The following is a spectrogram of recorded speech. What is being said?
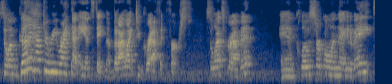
So I'm going to have to rewrite that and statement, but I like to graph it first. So let's graph it. And close circle on negative 8,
